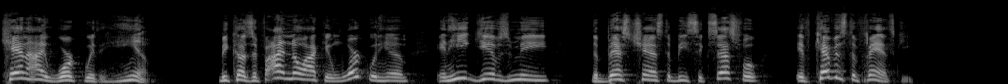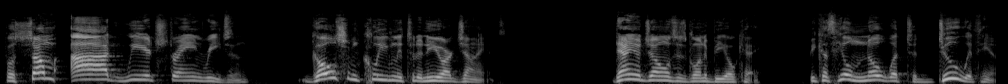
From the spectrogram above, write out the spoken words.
Can I work with him? Because if I know I can work with him and he gives me the best chance to be successful, if Kevin Stefanski, for some odd, weird, strange reason, goes from Cleveland to the New York Giants, Daniel Jones is going to be okay because he'll know what to do with him.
